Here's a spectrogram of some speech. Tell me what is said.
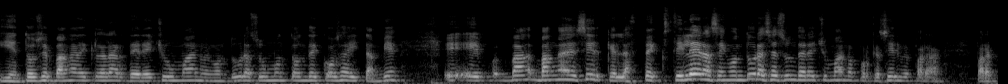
Y entonces van a declarar derecho humano en Honduras un montón de cosas y también eh, eh, van a decir que las textileras en Honduras es un derecho humano porque sirve para, para,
